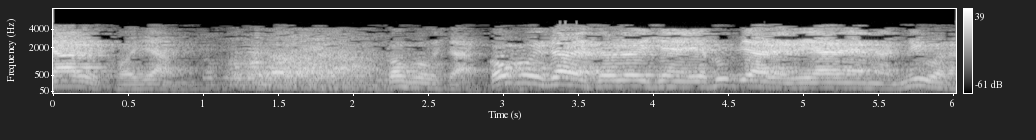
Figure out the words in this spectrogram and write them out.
ရားလို့ခေါ်ကြမလဲကုက္ကုစကုက္ကုစဆိုလို့ရှိရင်ယခုပြတဲ့တရားတွေကတော့နိဝရဏ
